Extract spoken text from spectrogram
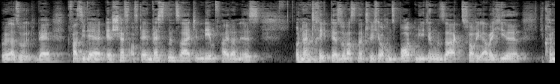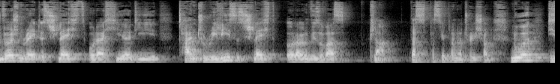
also der quasi der, der Chef auf der Investmentseite in dem Fall dann ist, und dann trägt er sowas natürlich auch ins Board-Meeting und sagt, sorry, aber hier die Conversion Rate ist schlecht oder hier die Time to Release ist schlecht oder irgendwie sowas. Klar, das passiert dann natürlich schon. Nur, die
